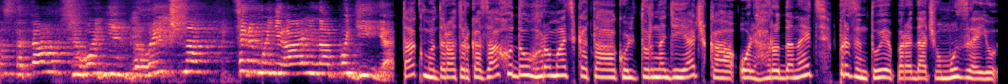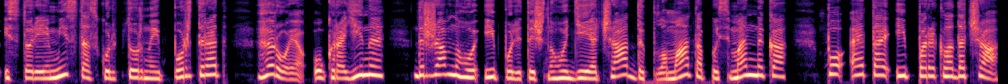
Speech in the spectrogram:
нас така сьогодні велична церемоніальна подія. Так, модераторка заходу, громадська та культурна діячка Ольга Роданець презентує передачу музею історії міста скульптурний портрет героя України, державного і політичного діяча, дипломата, письменника, поета і перекладача,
